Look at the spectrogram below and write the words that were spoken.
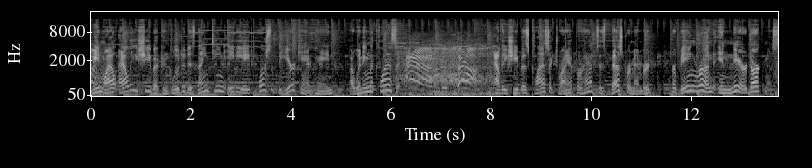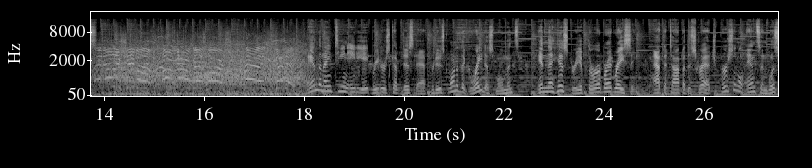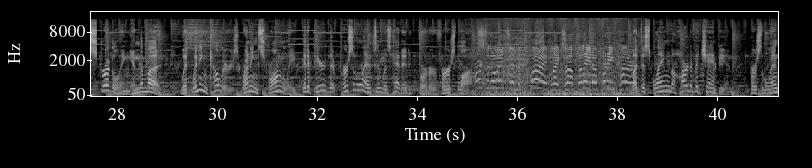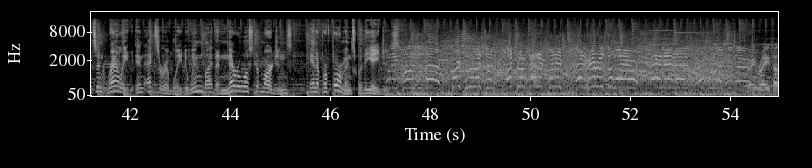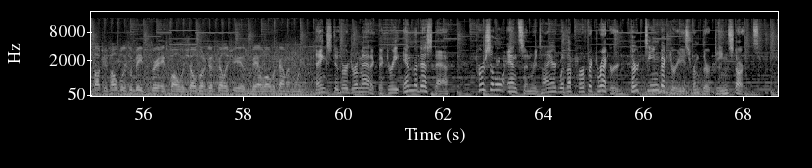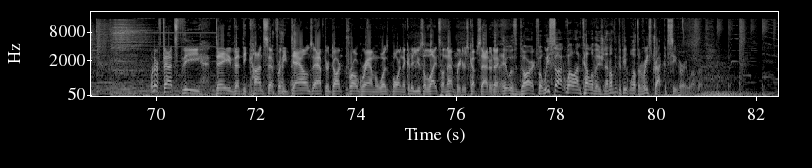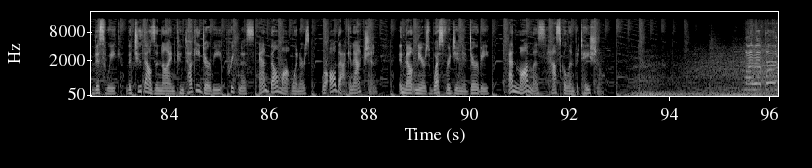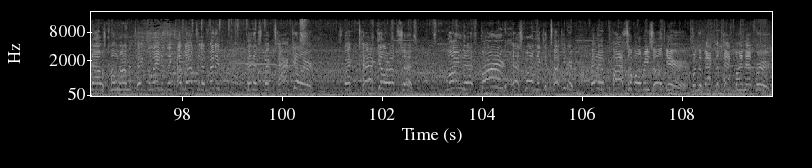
Meanwhile, Alysheba concluded his 1988 Horse of the Year campaign by winning the Classic. And they're off. Alysheba's Classic triumph perhaps is best remembered for being run in near darkness. And Ali Sheba, America's horse, has started! And the 1988 Breeders' Cup Distaff produced one of the greatest moments in the history of thoroughbred racing. At the top of the stretch, Personal Ensign was struggling in the mud. With winning colors running strongly, it appeared that Personal Ensign was headed for her first loss. Personal Ensign, five lengths off the lead of winning colors. But displaying the heart of a champion, Personal Ensign rallied inexorably to win by the narrowest of margins in a performance for the ages. Winning colors is there. Personal Ensign, race. I thought she was hopeful this would beat the 3 8 pole. It shows what a good filly she is to be able to overcome it and win. Thanks to her dramatic victory in the distaff, Personal Ensign retired with a perfect record 13 victories from 13 starts. Wonder if that's the day that the concept for the Downs After Dark program was born. They could have used the lights on that Breeders' Cup Saturday. It was dark, but we saw it well on television. I don't think the people at the racetrack could see very well, though. This week, the 2009 Kentucky Derby, Preakness, and Belmont winners were all back in action in Mountaineers' West Virginia Derby and Monmouth's Haskell Invitational. Mine That Bird now is coming on to take the lead as they come down to the finish. And a spectacular, spectacular upset. Mine That Bird has won the Kentucky Derby. An impossible result here. From the back of the pack, Mine That Bird.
